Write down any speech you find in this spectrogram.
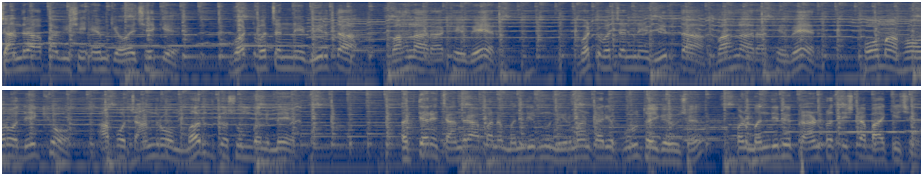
ચાંદ્રા આપા વિશે એમ કહેવાય છે કે, વટ વચનને વીરતા, વહાલા રાખે વેર. વટ વચનને વીરતા, વહાલા રાખે વેર. હોમાં હોરો દેખ્યો, આપો ચાંદ્રો મર્દ કસુંબલ મેર. અત્યારે ચાંદ્રા આપાના મંદિરનું નિર્માણ કાર્ય પૂરું થઈ ગયું છે, પણ મંદિરની પ્રાણ પ્રતિષ્ઠા બાકી છે,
